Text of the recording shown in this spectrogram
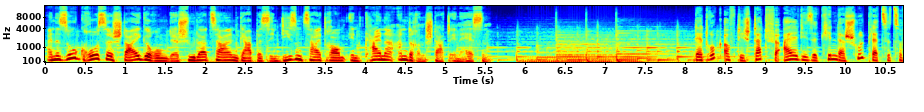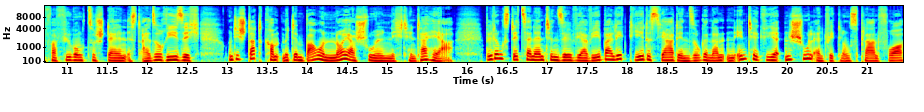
Eine so große Steigerung der Schülerzahlen gab es in diesem Zeitraum in keiner anderen Stadt in Hessen. Der Druck auf die Stadt, für all diese Kinder Schulplätze zur Verfügung zu stellen, ist also riesig. Und die Stadt kommt mit dem Bauen neuer Schulen nicht hinterher. Bildungsdezernentin Silvia Weber legt jedes Jahr den sogenannten integrierten Schulentwicklungsplan vor,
